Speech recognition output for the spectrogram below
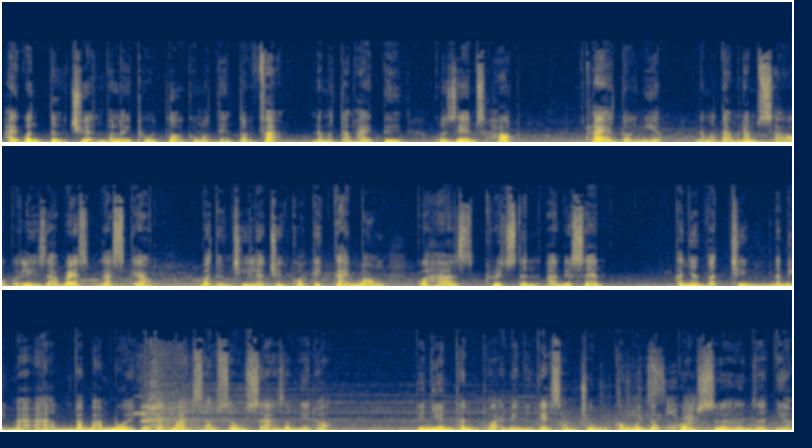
hay cuốn tự truyện và lời thú tội của một tên tội phạm năm 1824 của James Hawke, Claire tội nghiệp năm 1856 của Elizabeth Gaskell và thậm chí là chuyện cổ tích cái bóng của Hans Christian Andersen. Các nhân vật chính đã bị ma ám và bám đuổi bởi các bản sao xấu xa giống hệt họ. Tuy nhiên, thần thoại về những kẻ song trùng có nguồn gốc cổ xưa hơn rất nhiều.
